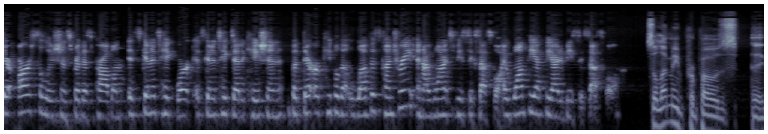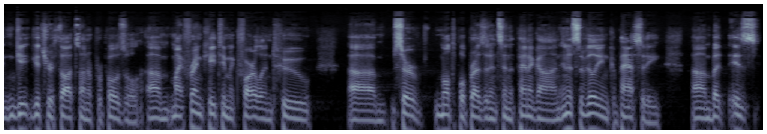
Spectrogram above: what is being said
There are solutions for this problem. It's going to take work, it's going to take dedication, but there are people that love this country, and I want it to be successful. I want the FBI to be successful. So let me propose and get, get your thoughts on a proposal. Um, my friend KT McFarland, who um, served multiple presidents in the Pentagon in a civilian capacity, um, but is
